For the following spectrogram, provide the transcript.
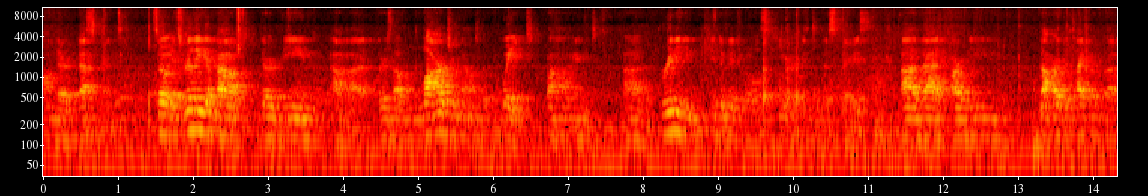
on their investment so it's really about there being, uh, there's a large amount of weight behind uh, bringing individuals here into this space uh, that are being, that are the type of uh,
